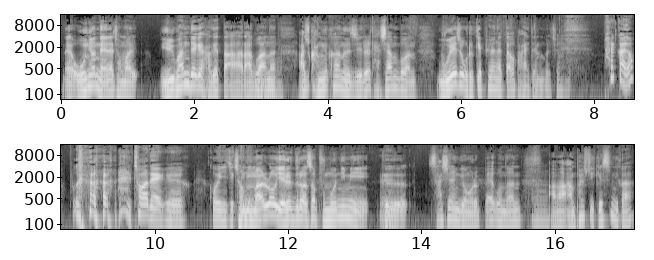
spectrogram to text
내가 5년 내내 정말 일관되게 가겠다라고 음. 하는 아주 강력한 의지를 다시 한번 우회적으로 그렇게 표현했다고 봐야 되는 거죠. 팔까요? 청와대 그 고위직들이 정말로 예를 들어서 부모님이 네. 그 사시는 경우를 빼고는 어. 아마 안 팔 수 있겠습니까?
